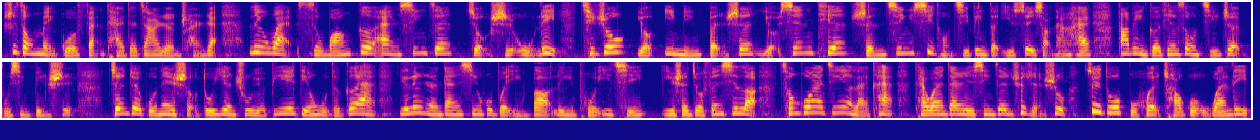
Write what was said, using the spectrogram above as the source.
是从美国返台的家人传染。另外，死亡个案新增九十五例，其中有一名本身有先天神经系统疾病的一岁小男孩，发病隔天送急诊，不幸病逝。针对国内首度验出有 BA. 点五的个案，也令人担心会不会引爆另一波疫情。医生就分析了，从国外经验来看，台湾单日新增确诊数最多不会超过五万例，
